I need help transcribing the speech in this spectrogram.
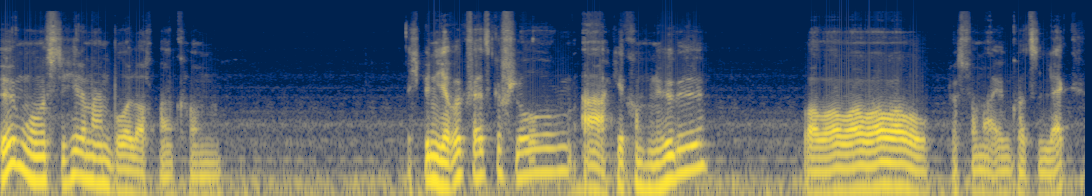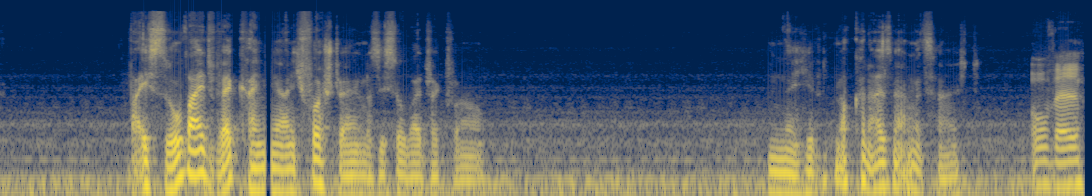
Irgendwo musste hier mal ein Bohrloch mal kommen. Ich bin hier rückwärts geflogen. Ah, hier kommt ein Hügel. Wow, wow, wow, wow, wow. Das war mal eben kurz ein Leck. War ich so weit weg? Kann ich mir gar nicht vorstellen, dass ich so weit weg war. Ne, hier wird mir auch kein Eis mehr angezeigt. Oh, well.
